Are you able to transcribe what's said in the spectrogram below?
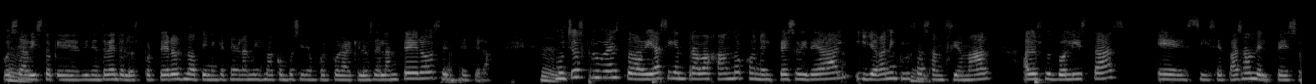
pues se ha mm. visto que evidentemente los porteros no tienen que tener la misma composición corporal que los delanteros, etcétera. Mm. Muchos clubes todavía siguen trabajando con el peso ideal y llegan incluso a sancionar a los futbolistas si se pasan del peso.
